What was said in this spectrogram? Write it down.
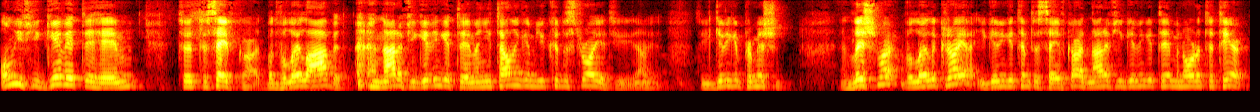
only if you give it to him, to, to safeguard. But abed, not if you're giving it to him and you're telling him you could destroy it. You, you know, so you're giving him permission. And lishmar v'leila kroya, you're giving it to him to safeguard, not if you're giving it to him in order to tear.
